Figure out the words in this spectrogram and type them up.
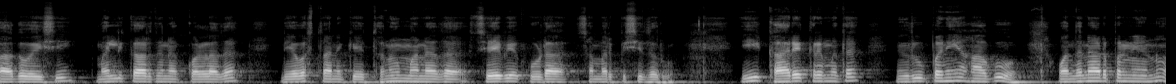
ಭಾಗವಹಿಸಿ ಮಲ್ಲಿಕಾರ್ಜುನ ಕೊಳ್ಳದ ದೇವಸ್ಥಾನಕ್ಕೆ ತನುಮನದ ಸೇವೆ ಕೂಡ ಸಮರ್ಪಿಸಿದರು. ಈ ಕಾರ್ಯಕ್ರಮದ ನಿರೂಪಣೆ ಹಾಗೂ ವಂದನಾರ್ಪಣೆಯನ್ನು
